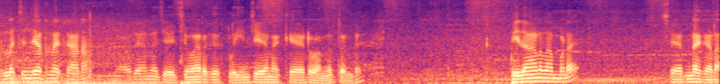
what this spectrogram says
വെള്ളച്ചൻ ചേട്ടന്റെ കട. രാവിലെ തന്നെ ചേച്ചിമാരൊക്കെ ക്ലീൻ ചെയ്യാനൊക്കെ ആയിട്ട് വന്നിട്ടുണ്ട്. ഇതാണ് നമ്മുടെ ചേട്ടന്റെ കട.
